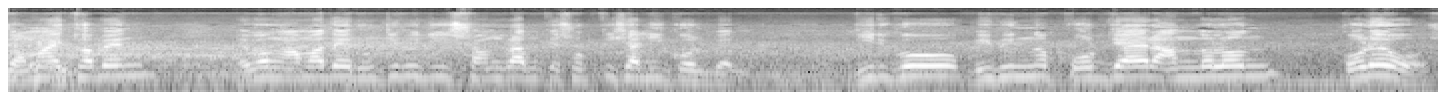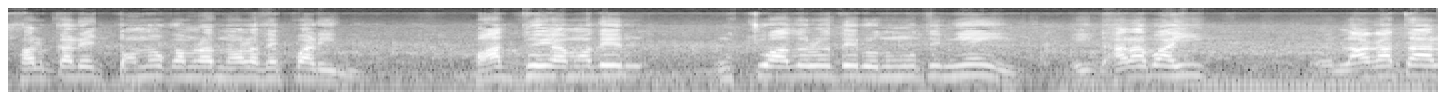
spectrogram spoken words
জমায়েত হবেন এবং আমাদের রুটি রুজি সংগ্রামকে শক্তিশালী করবেন। দীর্ঘ বিভিন্ন পর্যায়ের আন্দোলন করেও সরকারের টনক আমরা নড়াতে পারিনি। বাধ্য হয়ে আমাদের উচ্চ আদালতের অনুমতি নিয়েই এই ধারাবাহিক, লাগাতার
